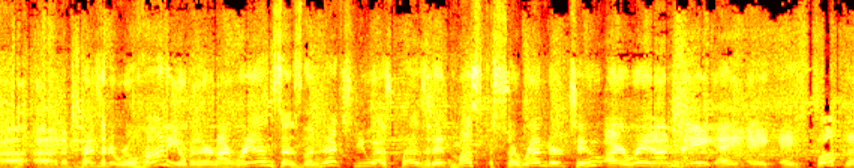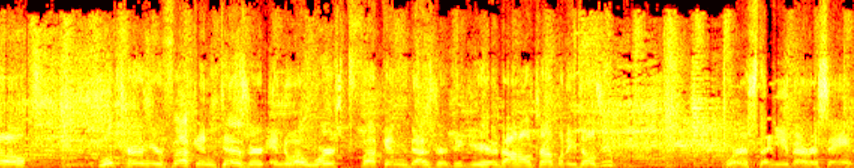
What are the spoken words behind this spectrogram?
Uh, uh, the President Rouhani over there in Iran says the next U.S. president must surrender to Iran. Hey, hey, hey, hey, fucko. We'll turn your fucking desert into a worst fucking desert. Did you hear Donald Trump what he told you? Worse than you've ever seen.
